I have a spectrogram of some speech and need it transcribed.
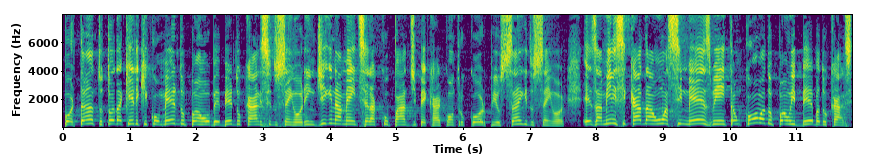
Portanto, todo aquele que comer do pão ou beber do cálice do Senhor indignamente será culpado de pecar contra o corpo e o sangue do Senhor. Examine-se cada um a si mesmo e então coma do pão e beba do cálice,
